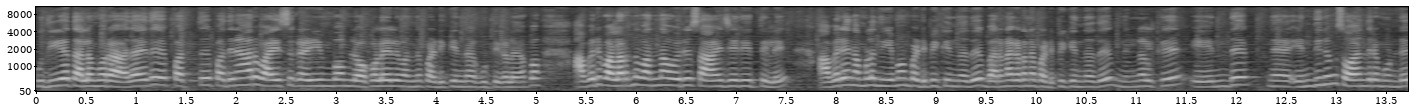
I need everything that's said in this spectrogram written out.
പുതിയ തലമുറ അതായത് പത്ത് പതിനാറ് വയസ്സ് കഴിയുമ്പം ലോ കോളേജിൽ വന്ന് പഠിക്കുന്ന കുട്ടികൾ അപ്പോൾ അവർ വളർന്നു വന്ന ഒരു സാഹചര്യത്തിൽ അവരെ നമ്മൾ നിയമം പഠിപ്പിക്കുന്നത് ഭരണഘടന പഠിപ്പിക്കുന്നത് നിങ്ങൾക്ക് എന്ത് എന്തിനും സ്വാതന്ത്ര്യമുണ്ട്.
